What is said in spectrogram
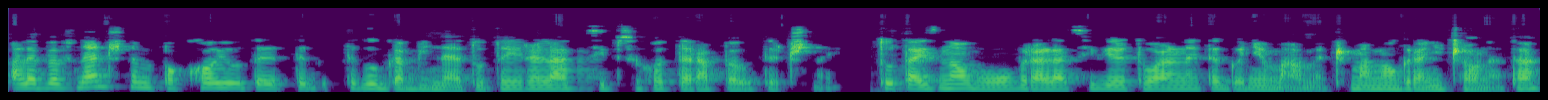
ale wewnętrznym pokoju te, te, tego gabinetu, tej relacji psychoterapeutycznej. Tutaj znowu w relacji wirtualnej tego nie mamy, czy mamy ograniczone, tak?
